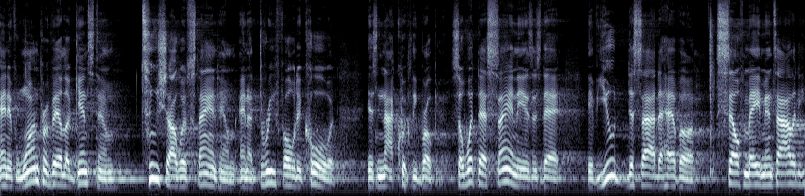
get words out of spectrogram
And if one prevail against him, two shall withstand him, and a threefolded cord is not quickly broken. So what that's saying is, is that if you decide to have a self-made mentality,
